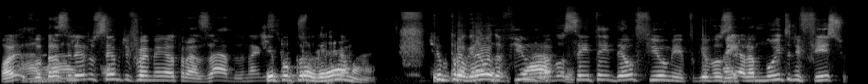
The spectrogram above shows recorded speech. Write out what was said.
Olha, Caraca. o brasileiro sempre foi meio atrasado, né? Tipo o programa. Tipo o programa do filme. Para você entender o filme, porque você era muito difícil.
